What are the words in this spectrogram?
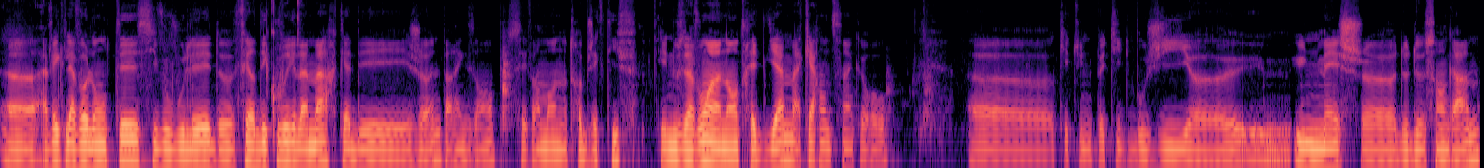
avec la volonté, si vous voulez, de faire découvrir la marque à des jeunes, par exemple. C'est vraiment notre objectif. Et nous avons un entrée de gamme à 45 euros euh, qui est une petite bougie, euh, une mèche euh, de 200 grammes,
